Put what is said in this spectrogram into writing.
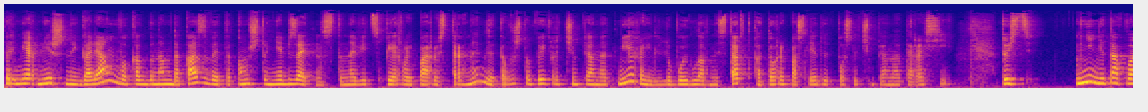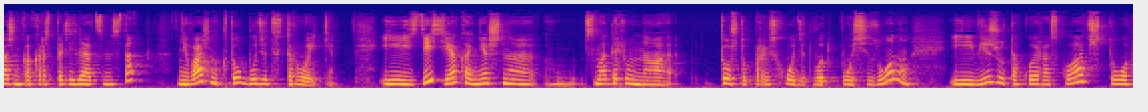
пример Мишина и Галямова как бы нам доказывает о том, что не обязательно становиться первой парой страны для того, чтобы выиграть чемпионат мира или любой главный старт, который последует после чемпионата России. То есть мне не так важно, как распределяться места, мне важно, кто будет в тройке. И здесь я, конечно, смотрю на то, что происходит вот по сезону, и вижу такой расклад, что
